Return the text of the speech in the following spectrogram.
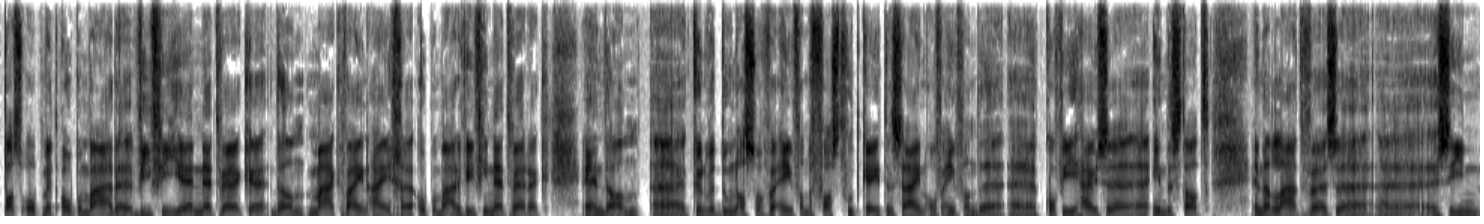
pas op met openbare wifi-netwerken, dan maken wij een eigen openbare wifi-netwerk. En dan uh, kunnen we doen alsof we een van de fastfoodketens zijn of een van de uh, koffiehuizen in de stad. En dan laten we ze zien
